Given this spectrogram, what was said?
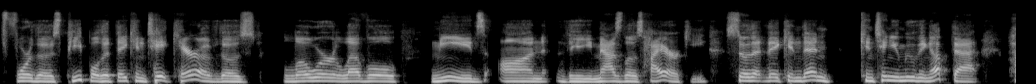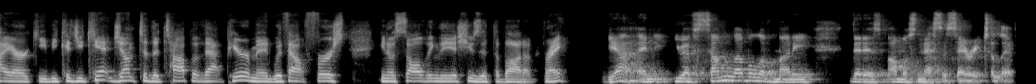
for those people that they can take care of those lower level needs on the Maslow's hierarchy so that they can then continue moving up that hierarchy because you can't jump to the top of that pyramid without first you know solving the issues at the bottom right Yeah. And you have some level of money that is almost necessary to live,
